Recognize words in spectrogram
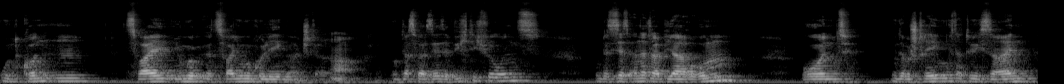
und konnten zwei junge, äh, zwei junge Kollegen einstellen. Ah, okay. Und das war sehr, sehr wichtig für uns. Und das ist jetzt anderthalb Jahre um. Und unser Bestreben muss natürlich sein,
